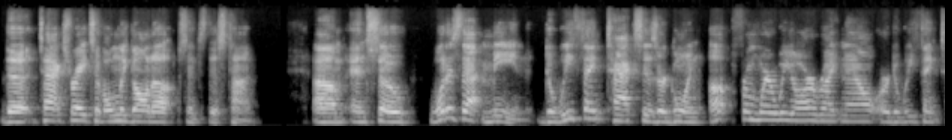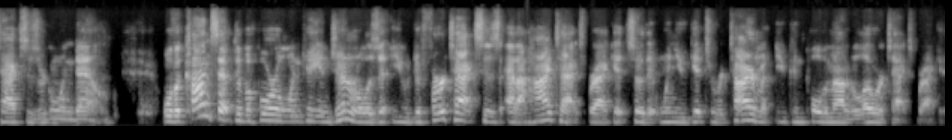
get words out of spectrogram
the tax rates have only gone up since this time. Um, and so, what does that mean? Do we think taxes are going up from where we are right now, or do we think taxes are going down? Well, the concept of a 401k in general is that you defer taxes at a high tax bracket so that when you get to retirement, you can pull them out of a lower tax bracket.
